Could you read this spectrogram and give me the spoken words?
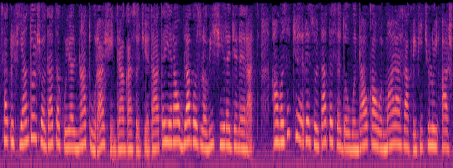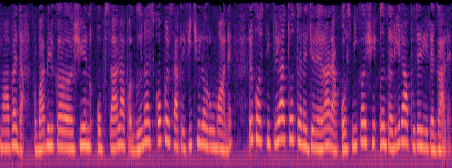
sacrifiantul și odată cu el natura și întreaga societate erau blagosloviți și regenerați. Am văzut ce rezultate se dobândeau ca urmare a sacrificiului Ashmaveda. Probabil că și în Uppsala păgână, scopul sacrificiilor umane îl constituia tot regenerarea cosmică și întărirea puterii regale.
